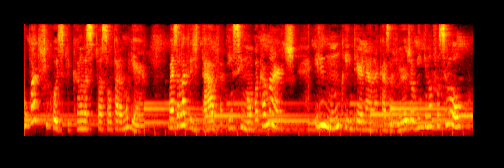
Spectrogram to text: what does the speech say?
O padre ficou explicando a situação para a mulher, mas ela acreditava em Simão Bacamarte. Ele nunca ia internar na Casa Verde alguém que não fosse louco.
